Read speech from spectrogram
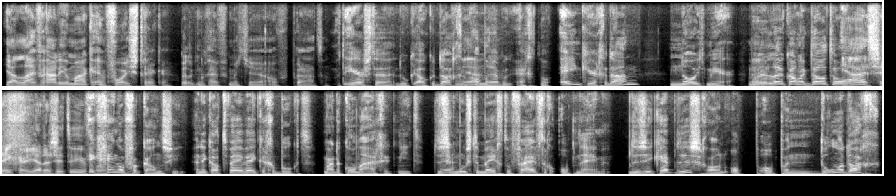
Ja, live radio maken en voice trekken. Wil ik nog even met je over praten. Het eerste doe ik elke dag. Het Ja. andere heb ik echt nog één keer gedaan. Nooit meer. Wil je een leuke anekdote horen? Ja, zeker. Ja, daar zitten we hier Ik voor. ging op vakantie en ik had twee weken geboekt. Maar dat kon eigenlijk niet. Dus Ja. ik moest de 9 tot 50 opnemen. Dus ik heb dus gewoon op, op een donderdag...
